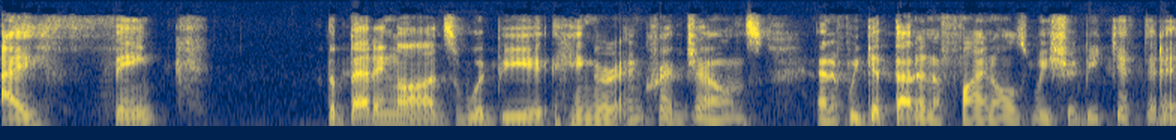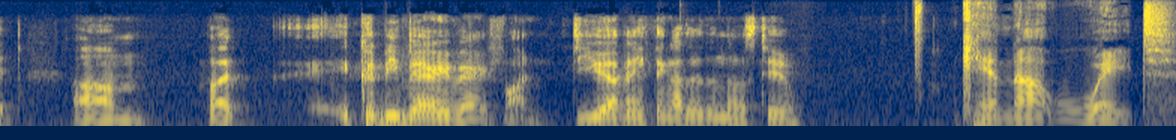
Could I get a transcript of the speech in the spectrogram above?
I think the betting odds would be Hinger and Craig Jones. And if we get that in a finals, we should be gifted it. Um, but it could be very, very fun. Do you have anything other than those two? Cannot wait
